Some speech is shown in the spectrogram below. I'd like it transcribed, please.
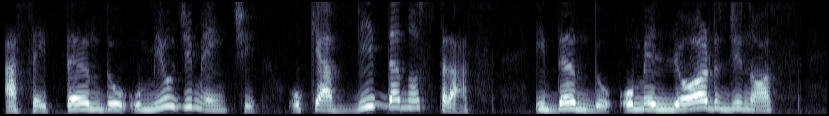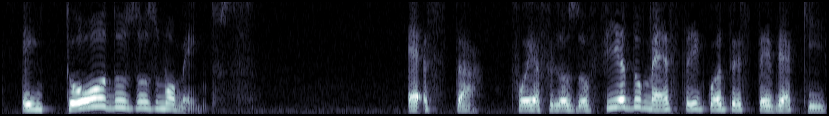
aceitando humildemente o que a vida nos traz e dando o melhor de nós em todos os momentos. Esta foi a filosofia do Mestre enquanto esteve aqui.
